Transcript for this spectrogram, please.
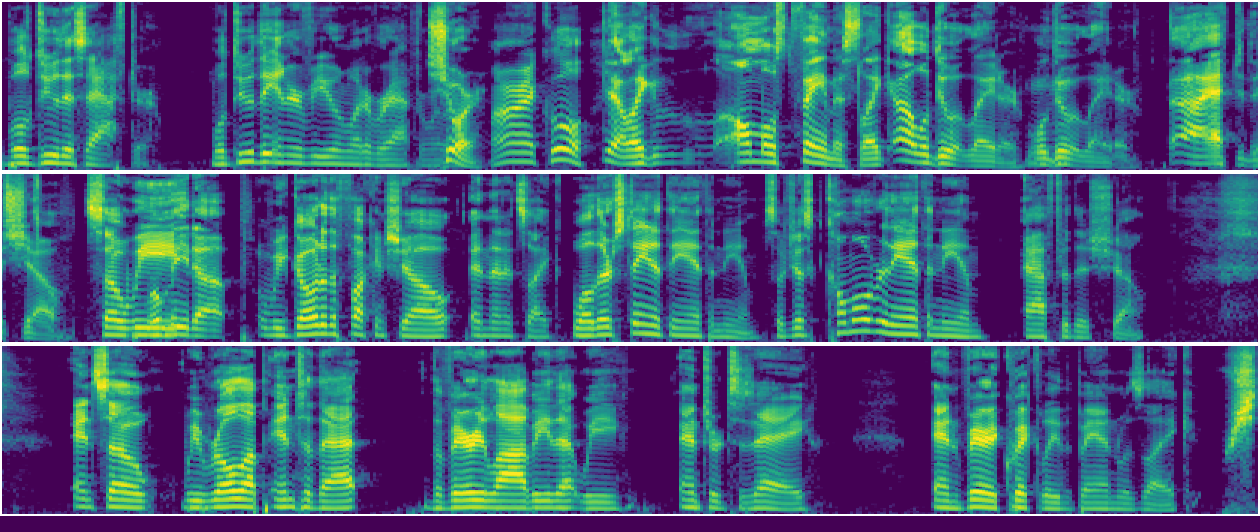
we'll do this after we'll do the interview and whatever after Sure. all right cool Yeah, like almost famous. Like, oh, we'll do it later. We'll do it later. Ah, after the show. so we We'll meet up. we go to the fucking show and then it's like well they're staying at the Athenaeum so just come over to the Athenaeum after this show and so we roll up into that the very lobby that we entered today and very quickly the band was like whoosh,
